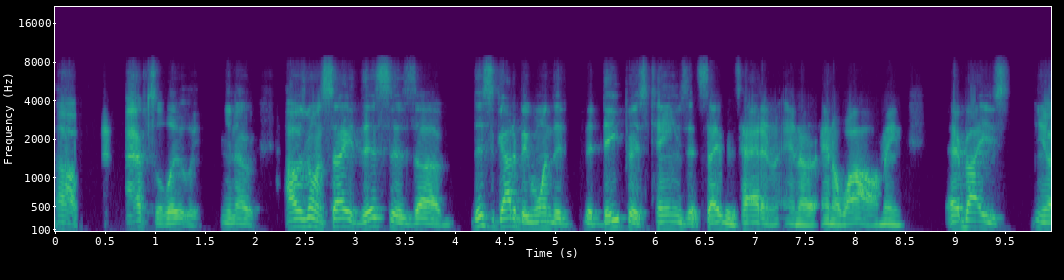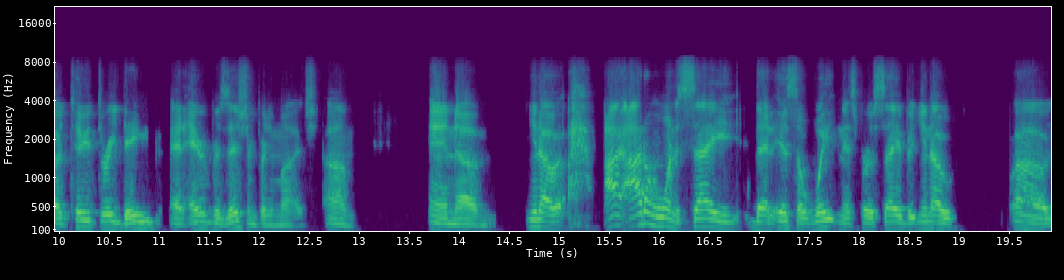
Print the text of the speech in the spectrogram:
Oh, absolutely. You know, I was going to say this is uh, this has got to be one of the, the deepest teams that Saban's had in, in a in a while. I mean, everybody's you know, two, three deep at every position pretty much. Um, and, um, you know, I, I don't want to say that it's a weakness per se, but, you know, uh,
